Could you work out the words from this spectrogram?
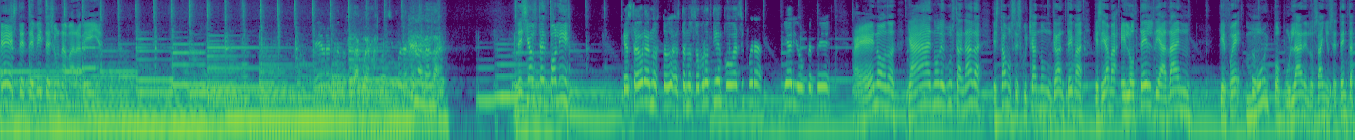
Este temita es una maravilla. La hueva. Es la verdad. Decía usted, Poli. Que hasta ahora nos, hasta nos sobró tiempo, así fuera diario, Pepe. Bueno, no, ya no le gusta nada. Estamos escuchando un gran tema que se llama El Hotel de Adán, que fue muy popular en los años 70.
